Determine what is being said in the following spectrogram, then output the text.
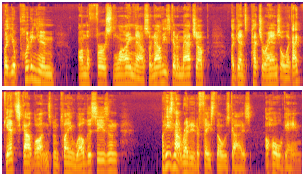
but you're putting him on the first line now, so now he's going to match up against Pietrangelo. Like I get Scott Laughton's been playing well this season, but he's not ready to face those guys a whole game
